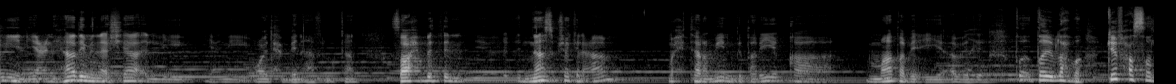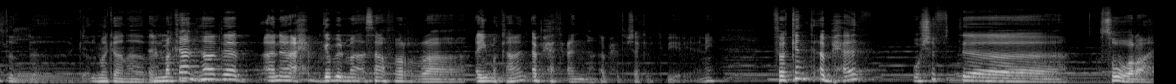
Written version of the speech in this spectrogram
جميل. يعني هذه من الأشياء اللي يعني وايد حبيناها في المكان. صاحبة ال- الناس بشكل عام محترمين بطريقة ما طبيعية ابدا. طيب لحظة. كيف حصلت ال- المكان هذا؟ المكان هذا أنا أحب قبل ما أسافر آه، أي مكان أبحث عنه أبحث بشكل كبير يعني. فكنت أبحث وشفت آه، صورة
